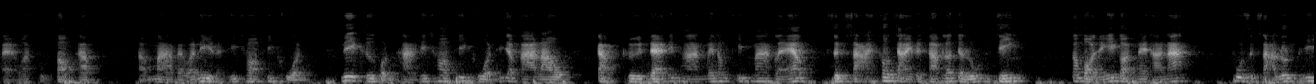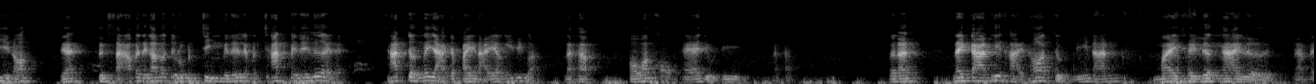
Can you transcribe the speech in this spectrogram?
แปลว่าถูกต้องครับสัมมาแปลว่านี่แหละที่ชอบที่ควร นี่คือหนทางที่ชอบที่ควรที่จะพาเรากลับคืนแดนนิพพานไม่ต้องคิดมากแล้ว ศึกษาเข้าใจเถอะครับแล้วจะรู้จริง ต้องบอกอย่างนี้ก่อนในฐานะ ผู้ศึกษารุ่นพี่เนาะเนี่ยศึกษาไปเลยครับเราจะรู้มันจริงไปเรื่อยๆมันชัดไปเรื่อยๆเลยชัดจนไม่อยากจะไปไหนอย่างนี้ดีกว่านะครับ เพราะว่าของแท้อยู่นี่นะครับ เพราะฉะนั้นในการที่ถ่ายทอดจุดนี้นั้น ไม่ใช่เรื่องง่ายเลยนะใน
